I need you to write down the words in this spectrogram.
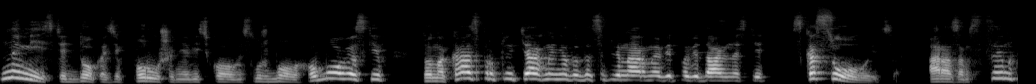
не містять доказів порушення військовим службових обов'язків, то наказ про притягнення до дисциплінарної відповідальності скасовується, а разом з цим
